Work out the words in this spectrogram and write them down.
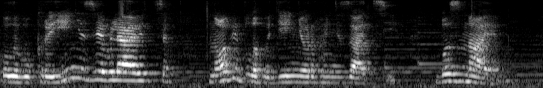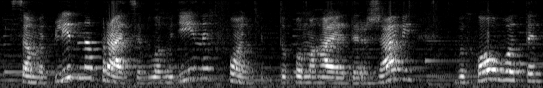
коли в Україні з'являються нові благодійні організації, бо знаємо, саме плідна праця благодійних фондів допомагає державі виховувати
